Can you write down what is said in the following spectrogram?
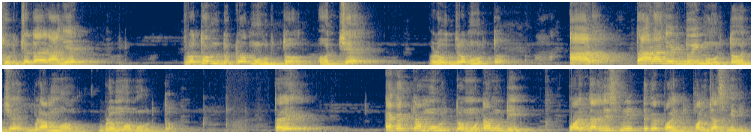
সূর্যোদয়ের আগের প্রথম দুটো মুহূর্ত হচ্ছে রৌদ্র মুহূর্ত আর তার আগের দুই মুহূর্ত হচ্ছে ব্রাহ্ম, ব্রহ্ম মুহূর্ত। তাহলে এক একটা মুহূর্ত মোটামুটি পঁয়তাল্লিশ মিনিট থেকে পঞ্চাশ মিনিট।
